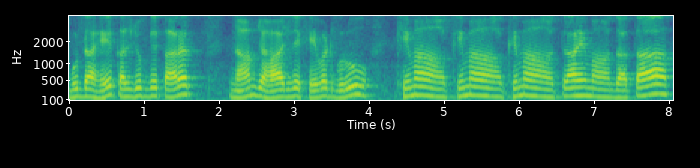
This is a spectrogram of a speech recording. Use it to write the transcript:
ਬੁੱਢਾ, ਹੈ ਕਲਯੁਗ ਦੇ ਤਾਰਕ, ਨਾਮ ਜਹਾਜ਼ ਦੇ ਖੇਵਟ ਗੁਰੂ। ਖਿਮਾ ਖਿਮਾ ਖਿਮਾ ਤਰਾਹਿਮਾ ਦਾਤਾ।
